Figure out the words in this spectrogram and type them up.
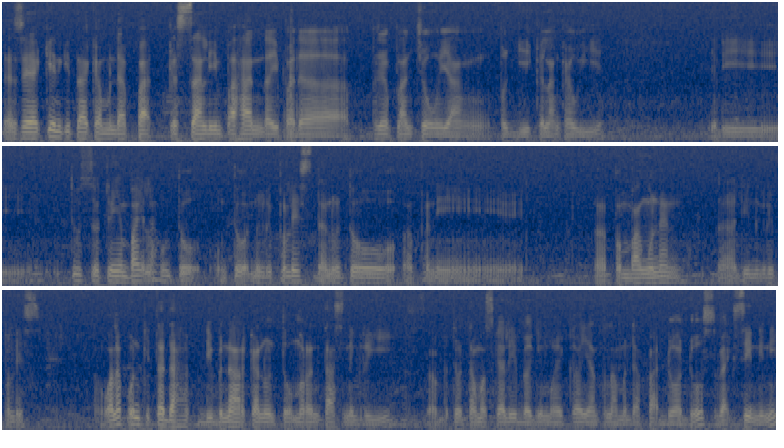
Dan saya yakin kita akan mendapat kesan limpahan daripada pelancong yang pergi ke Langkawi. Ya. Jadi itu sesuatu yang baiklah untuk untuk negeri Perlis dan untuk apa ni uh, pembangunan uh, di negeri Perlis. Walaupun kita dah dibenarkan untuk merentas negeri, terutama sekali bagi mereka yang telah mendapat dua dos vaksin ini,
